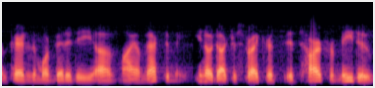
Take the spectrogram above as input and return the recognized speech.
compared to the morbidity of myomectomy. You know, Dr. Streicher, it's, it's hard for me to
